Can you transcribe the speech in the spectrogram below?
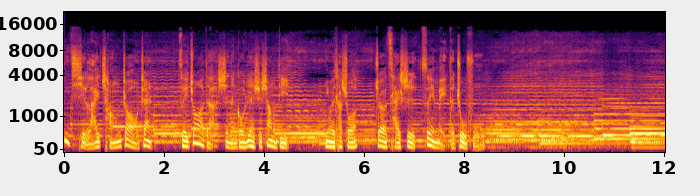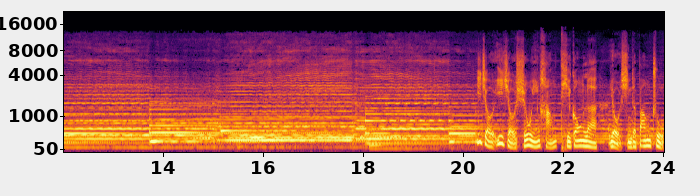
一起来长照站，最重要的是能够认识上帝，因为他说这才是最美的祝福。一九一九食物银行提供了有形的帮助。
